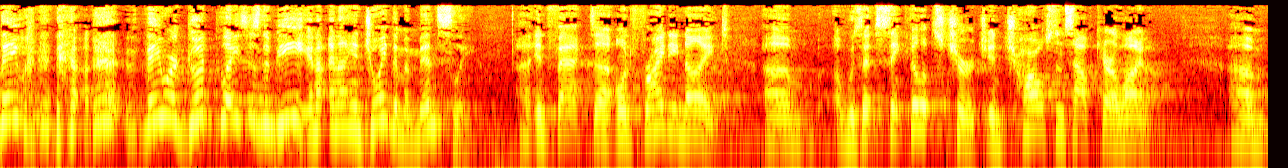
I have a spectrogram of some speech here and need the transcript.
they, they were good places to be, and I, and I enjoyed them immensely. Uh, in fact, uh, on Friday night, um, was at St. Philip's Church in Charleston, South Carolina. Um,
